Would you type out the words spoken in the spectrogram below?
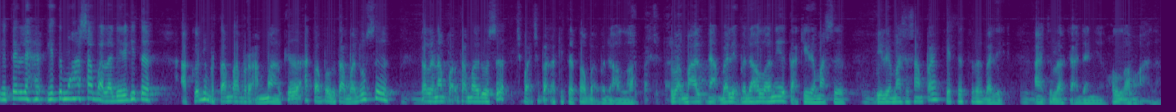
kita lihat kita muhasabahlah diri kita. Aku ni bertambah beramal ke atau apa bertambah dosa? Mm-hmm. Kalau nampak bertambah dosa, cepat-cepatlah kita taubat pada Allah. Cepat-cepat. Sebab nak balik pada Allah ni tak kira masa. Mm-hmm. Bila masa sampai kita terus balik. Mm-hmm. Ah, itulah keadaannya. Allahu a'lam.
